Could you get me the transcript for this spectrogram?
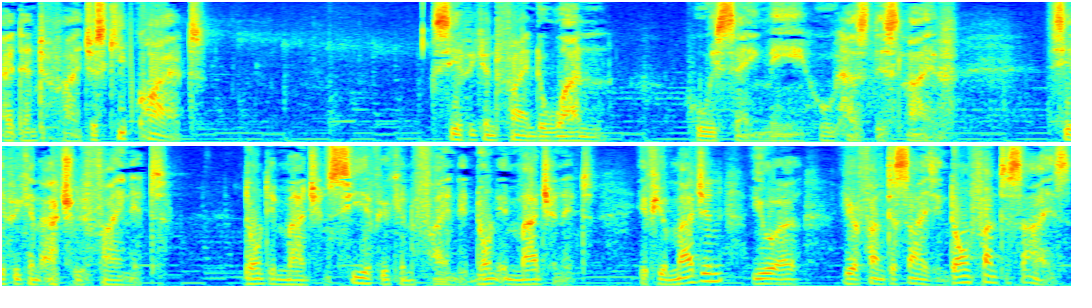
identify. Just keep quiet. See if you can find the one who is saying me, who has this life. See if you can actually find it. Don't imagine. See if you can find it. Don't imagine it. If you imagine, you are you're fantasizing. Don't fantasize.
